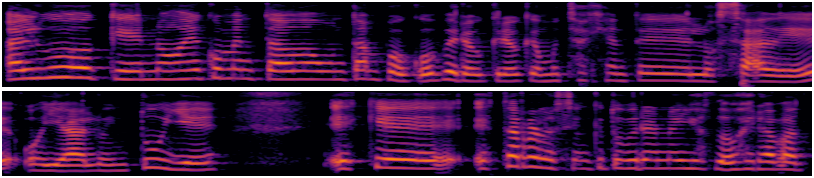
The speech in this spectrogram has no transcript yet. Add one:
Algo que no he comentado aún tampoco, pero creo que mucha gente lo sabe o ya lo intuye, es que esta relación que tuvieron ellos dos era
